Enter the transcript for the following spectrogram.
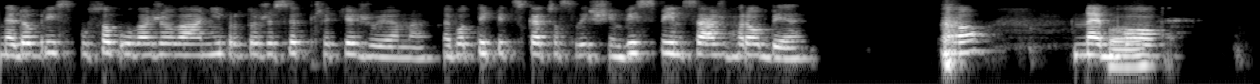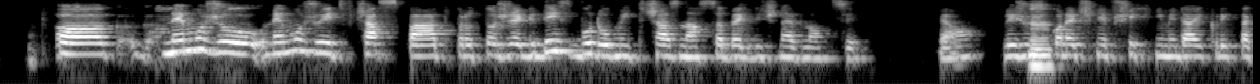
nedobrý způsob uvažování, protože se přetěžujeme. Nebo typické, co slyším, vyspím se až v hrobě. Jo? Nebo uh, nemůžu, nemůžu jít včas spát, protože když budu mít čas na sebe, když ne v noci. Jo? Když už hmm. konečně všichni mi dají klid, tak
